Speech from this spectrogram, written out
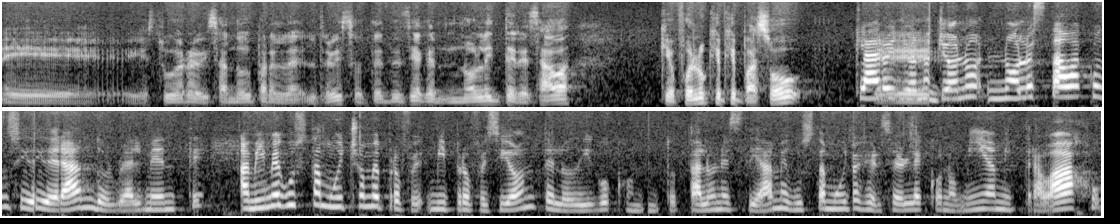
eh, estuve revisando hoy para la entrevista, usted decía que no le interesaba. ¿Qué fue lo que, pasó? Claro, yo, no, eh, yo no, no, lo estaba considerando realmente. A mí me gusta mucho mi, mi profesión, te lo digo con total honestidad, me gusta mucho ejercer la economía, mi trabajo.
